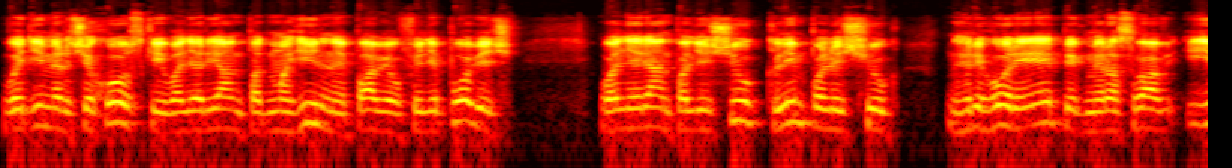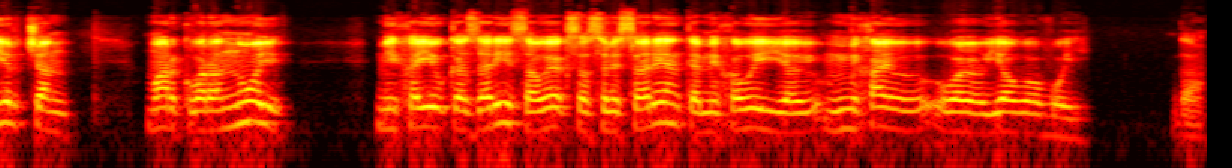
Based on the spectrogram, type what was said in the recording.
Владимир Чеховский, Валерьян Подмогильный, Павел Филиппович, Валерьян Полищук, Клим Полищук, Григорий Эпик, Мирослав Ирчан, Марк Вороной, Михаил Казарис, Алекса Срисаренко, Михаил, Михаил Яловой. Да.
